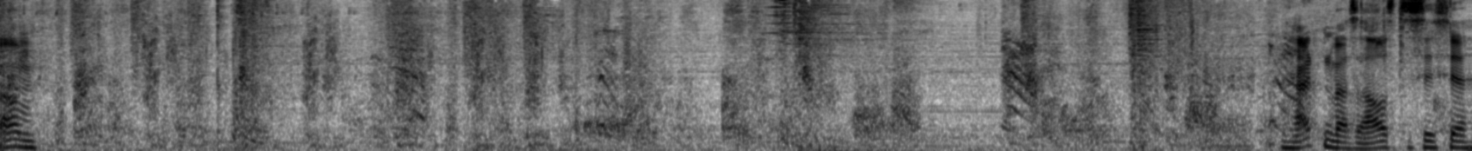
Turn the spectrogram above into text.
Komm. Wir halten was aus, das ist ja...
